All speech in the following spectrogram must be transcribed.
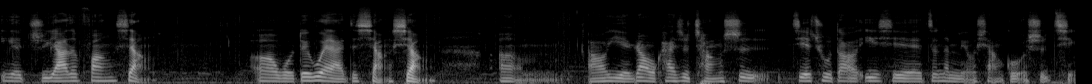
一个职涯的方向。呃，我对未来的想象，嗯，然后也让我开始尝试。接触到一些真的没有想过的事情。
